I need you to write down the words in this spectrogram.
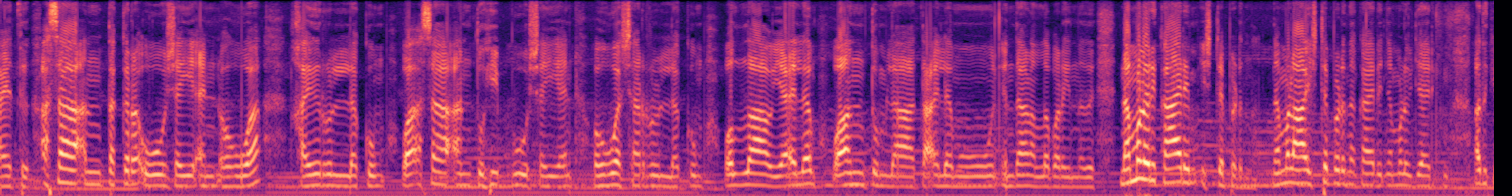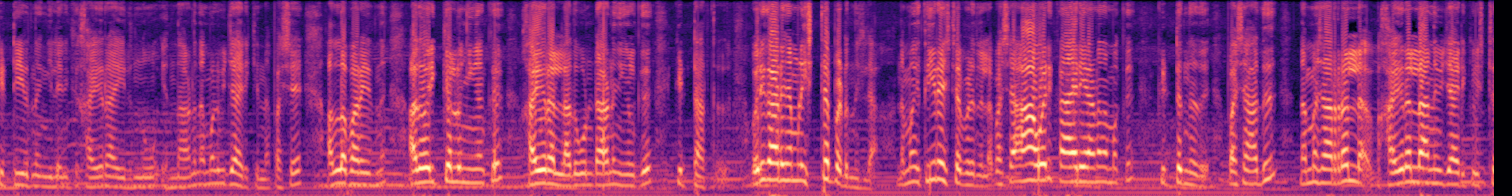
ആയത്ത് അസാ അൻ തക്ര ഓ ഷൈ അൻ ഓഹുവ ഖൈറുല്ലക്കും വ അൻ തുഹിബു ഷൈ അൻ ഓഹുവ ഷറുല്ലക്കും ഒല്ലാഹു യലം വ അൻതും ലാ തഅലമൂൻ എന്താണ് പറയുന്നത്? നമ്മളൊരു കാര്യം ഇഷ്ടപ്പെടുന്നു. നമ്മൾ ആ ഇഷ്ടപ്പെടുന്ന കാര്യം നമ്മൾ വിചാരിക്കും അത് കിട്ടിയിരുന്നെങ്കിൽ എനിക്ക് ഹൈറായിരുന്നു എന്നാണ് നമ്മൾ വിചാരിക്കുന്നത്. പക്ഷേ അല്ല പറയുന്നത് അതൊരിക്കലും നിങ്ങൾക്ക് ഹൈറല്ല അതുകൊണ്ടാണ് നിങ്ങൾക്ക് കിട്ടാത്തത്. ഒരു കാര്യം നമ്മൾ ഇഷ്ടപ്പെടുന്നില്ല നമ്മൾ തീരെ ഇഷ്ടപ്പെടുന്നില്ല പക്ഷേ ആ ഒരു കാര്യമാണ് നമുക്ക് കിട്ടുന്നത്. പക്ഷേ അത് നമ്മൾ ഷറല്ല ഹൈറല്ല എന്ന് വിചാരിക്കും ഇഷ്ട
